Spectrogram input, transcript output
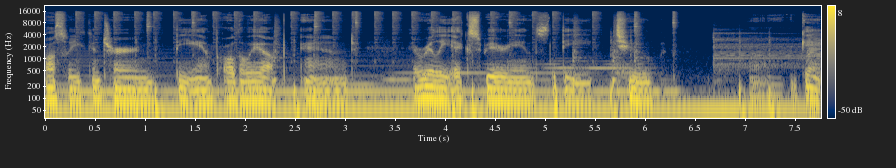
Also, you can turn the amp all the way up and really experience the tube uh, gain.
